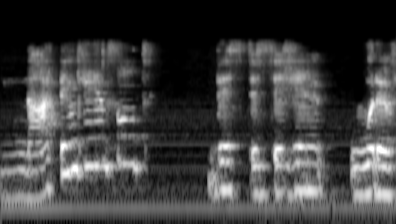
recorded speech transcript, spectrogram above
not been canceled, this decision would have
